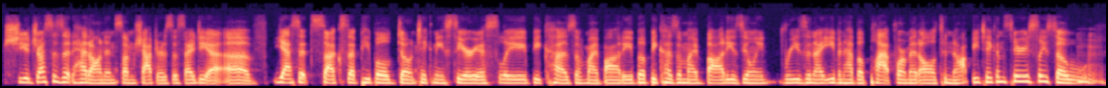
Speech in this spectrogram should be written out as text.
she addresses it head on in some chapters this idea of, yes, it sucks that people don't take me seriously because of my body, but because of my body is the only reason I even have a platform at all to not be taken seriously. So, Mhm.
